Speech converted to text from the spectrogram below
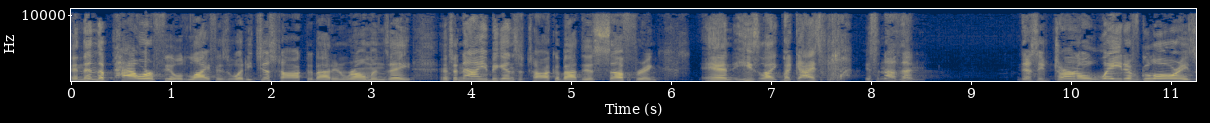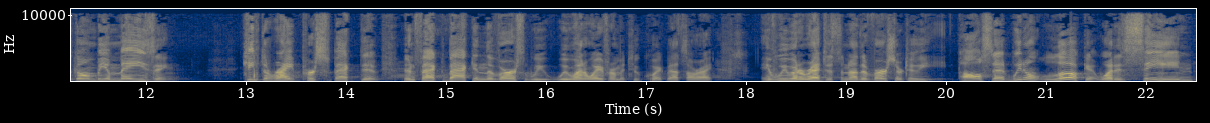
And then the power filled life is what he just talked about in Romans 8. And so now he begins to talk about this suffering and he's like, but guys, it's nothing. This eternal weight of glory is going to be amazing. Keep the right perspective. In fact, back in the verse, we, we went away from it too quick. That's all right. If we would have read just another verse or two, Paul said, We don't look at what is seen,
